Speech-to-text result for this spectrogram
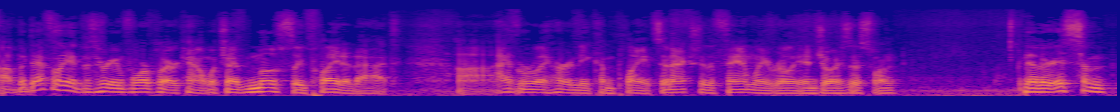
Uh, but definitely at the three and four player count, which I've mostly played it at, uh, I haven't really heard any complaints. And actually, the family really enjoys this one. Now, there is some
